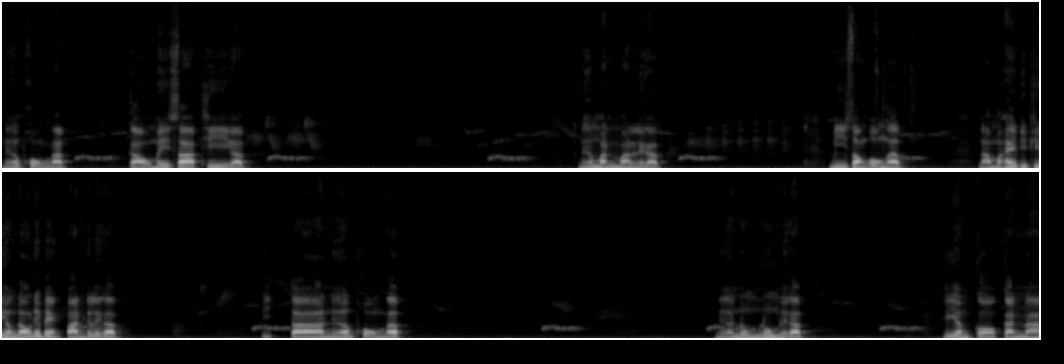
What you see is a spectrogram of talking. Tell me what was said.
เนื้อผงครับ เก่าไม่ทราบที่ครับ เนื้อมันๆเลยครับ มีสององค์ครับนำมาให้พี่ๆน้องๆได้แบ่งปันกันเลยครับ ตาเหนือผงครับ เนื้อนุ่มๆเลยครับเลี่ยมกรอบกันน้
